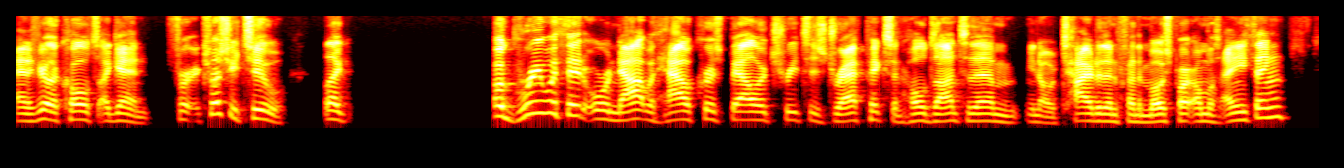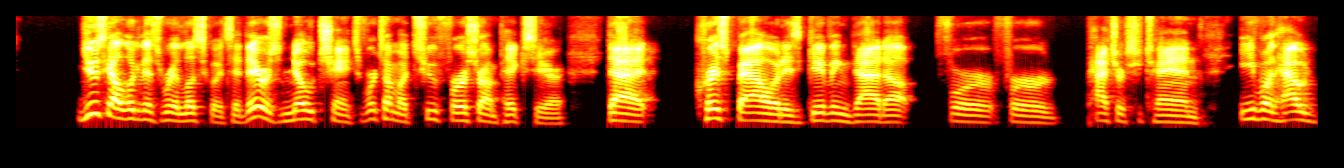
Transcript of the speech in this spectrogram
And if you're the Colts, again, for especially too, like agree with it or not with how Chris Ballard treats his draft picks and holds on to them, you know, tighter than for the most part, almost anything. You just got to look at this realistically and say there is no chance if we're talking about two first round picks here that Chris Ballard is giving that up for for Patrick Surtain, even with how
